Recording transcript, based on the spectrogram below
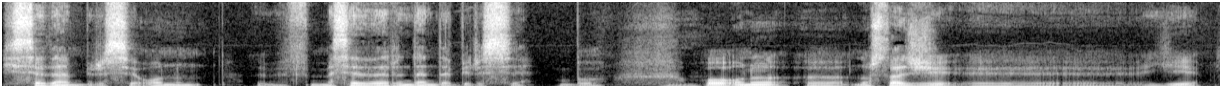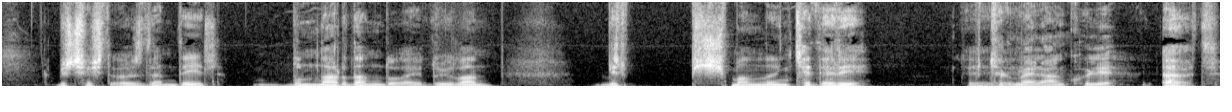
hisseden birisi. Onun meselelerinden de birisi bu. O onu e, nostaljiyi bir çeşit özlem değil, bunlardan dolayı duyulan bir pişmanlığın kederi. Bir tür melankoli. Evet,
